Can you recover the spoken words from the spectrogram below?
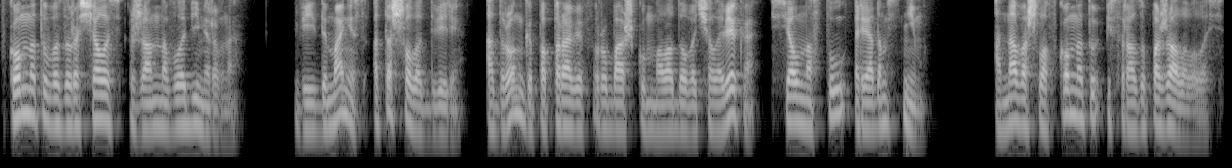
В комнату возвращалась Жанна Владимировна. Вейдеманис отошел от двери а Дронго, поправив рубашку молодого человека, сел на стул рядом с ним. Она вошла в комнату и сразу пожаловалась.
